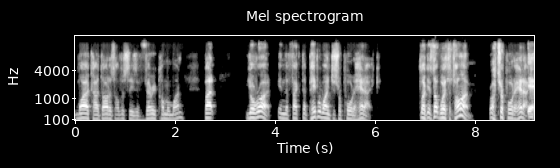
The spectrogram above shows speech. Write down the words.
Myocarditis obviously is a very common one, but you're right in the fact that people won't just report a headache. Like it's not worth the time, right, to report a headache. Yeah.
